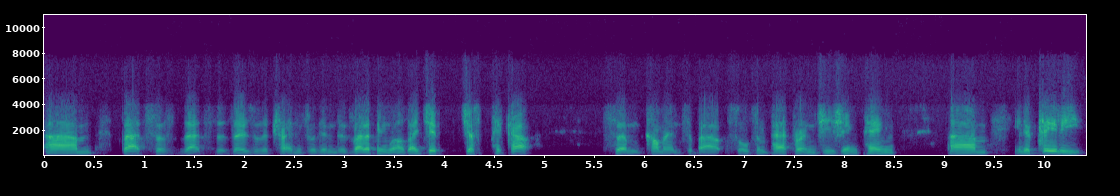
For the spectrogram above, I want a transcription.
Um, that's a, that's the, those are the trends within the developing world. I did just pick up some comments about salt and pepper and Xi Jinping. Um, you know, clearly,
